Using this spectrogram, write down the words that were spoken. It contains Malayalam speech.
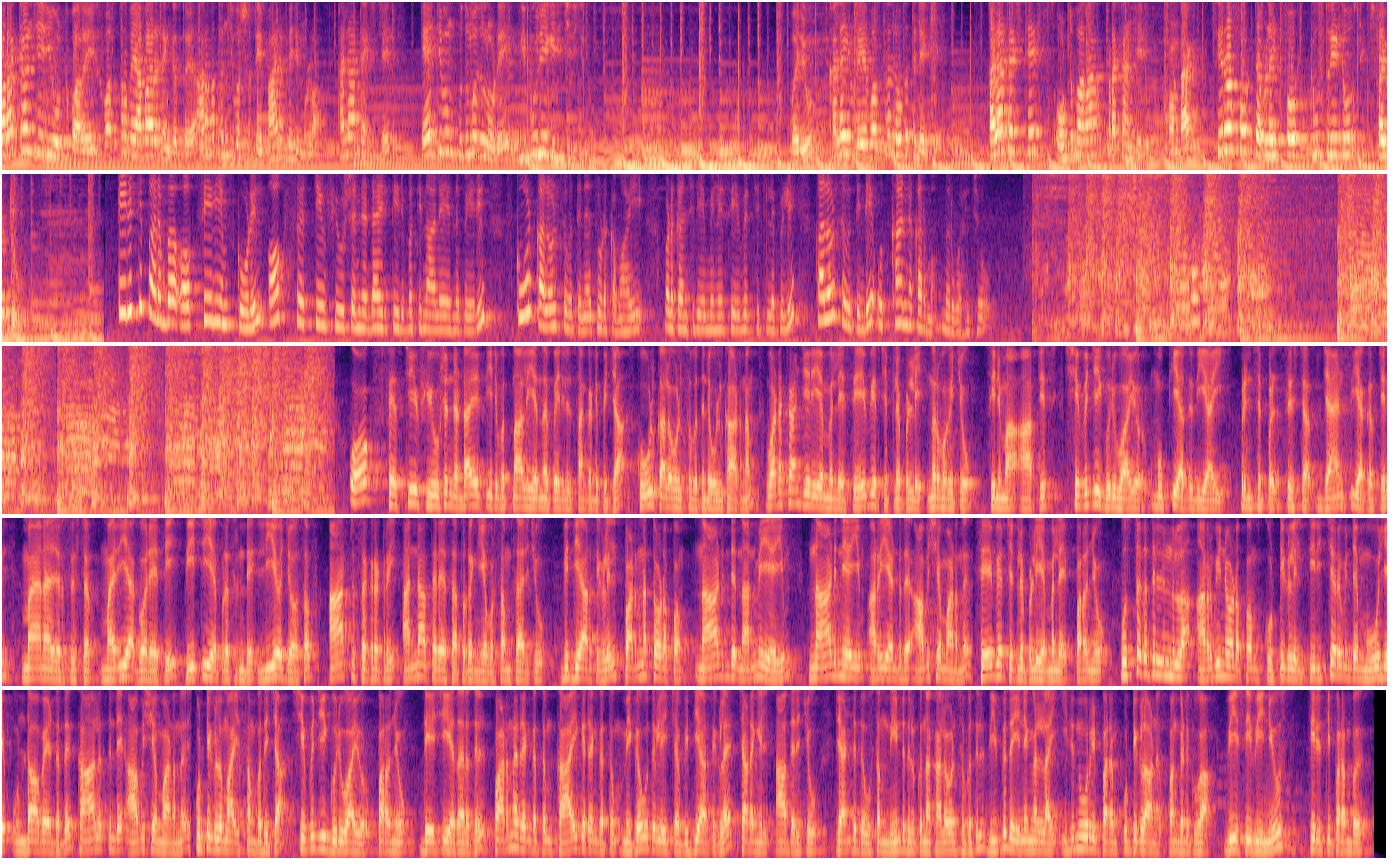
വടക്കാഞ്ചേരി ഓട്ടുപാറയിൽ വസ്ത്രവ്യാപാര രംഗത്ത് അറുപത്തഞ്ച് വർഷത്തെ പാരമ്പര്യമുള്ള കലാ ടെക്സ്റ്റൈൽസ് ഏറ്റവും പുതുമകളോടെ വിപുലീകരിച്ചിരിക്കുന്നു. വരൂ കലയുടെ വസ്ത്രലോകത്തിലേക്ക്. Kala textiles Ottupara Vadakkanchery. Contact zero four double eight four two three two six five two. Thiruthiparambu Auxilium സ്കൂളിൽ ഓക്സ് ഫെസ്റ്റീവ് ഫ്യൂഷൻ രണ്ടായിരത്തി ഇരുപത്തിനാല് എന്ന പേരിൽ സ്കൂൾ കലോത്സവത്തിന് തുടക്കമായി. Vadakkanchery M L A Xavier Chittilappilly കലോത്സവത്തിന്റെ ഉദ്ഘാടന കർമ്മം നിർവഹിച്ചു. ഓക്സ് ഫെസ്റ്റീവ് ഫ്യൂഷൻ രണ്ടായിരത്തി ഇരുപത്തിനാല് എന്ന പേരിൽ സംഘടിപ്പിച്ച സ്കൂൾ കലോത്സവത്തിന്റെ ഉദ്ഘാടനം Vadakkanchery M L A Xavier Chittilappilly നിർവഹിച്ചു. സിനിമ ആർട്ടിസ്റ്റ് ശിവജി ഗുരുവായൂർ മുഖ്യ അതിഥിയായി. Principal sister Jancy Augustine manager sister Maria Goretti P T A president Leo Joseph art secretary Anna Teresa തുടങ്ങിയവർ സംസാരിച്ചു. വിദ്യാർത്ഥികളിൽ പഠനത്തോടൊപ്പം നാടിന്റെ നന്മയെയും നാടിനെയും അറിയേണ്ടത് ആവശ്യമാണെന്ന് സേവ്യർ ചിറ്റലപ്പള്ളി എം പറഞ്ഞു. പുസ്തകത്തിൽ നിന്നുള്ള അറിവിനോടൊപ്പം കുട്ടികളിൽ തിരിച്ചറിവിന്റെ മൂല്യം ഉണ്ടാവേണ്ടത് കാലത്തിന്റെ ആവശ്യമാണെന്ന് കുട്ടികളുമായി സംവദിച്ച ശിവജി ഗുരുവായൂർ പറഞ്ഞു. ദേശീയ തലത്തിൽ പഠനരംഗത്തും കായിക രംഗത്തും മികവ് തെളിയിച്ച വിദ്യാർത്ഥികളെ ചടങ്ങിൽ ആദരിച്ചു. രണ്ട് ദിവസം നീണ്ടു നിൽക്കുന്ന കലോത്സവത്തിൽ വിവിധ ഇനങ്ങളിലായി ഇരുന്നൂറിൽ പരം കുട്ടികളാണ് പങ്കെടുക്കുക. V news Thiruthiparambu.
